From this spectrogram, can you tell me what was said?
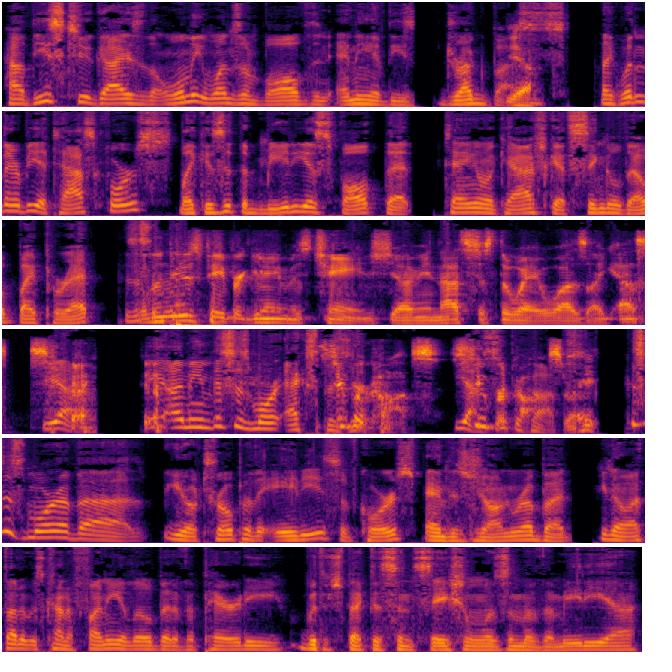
how these two guys are the only ones involved in any of these drug busts. Like, wouldn't there be a task force? Like, is it the media's fault that Tango and Cash get singled out by Perret? Well, the newspaper game has changed. I mean, that's just the way it was, I guess. yeah. I mean, this is more exposition. Super cops. Yeah, super, super cops, cops. right? This is more of a, you know, trope of the 80s, of course, and this genre, but, you know, I thought it was kind of funny, a little bit of a parody with respect to sensationalism of the media.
